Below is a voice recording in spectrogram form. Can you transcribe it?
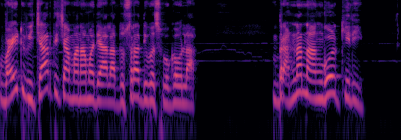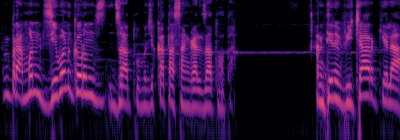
वाईट विचार तिच्या मनामध्ये आला. दुसरा दिवस उगवला. ब्राह्मणांना आंघोळ केली. ब्राह्मण जेवण करून जातो म्हणजे कथा सांगायला जात होता. आणि तिने विचार केला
